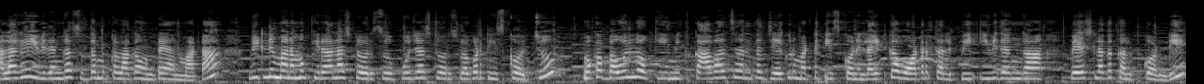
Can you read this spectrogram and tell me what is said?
అలాగే ఈ విధంగా శుద్ధ ముక్కలాగా ఉంటాయి అన్నమాట వీటిని మనము కిరాణా స్టోర్స్ పూజా స్టోర్స్లో కూడా తీసుకోవచ్చు. ఒక బౌల్లోకి మీకు కావాల్సినంత జేగురు మట్టి తీసుకొని లైట్గా వాటర్ కలిపి ఈ విధంగా పేస్ట్ లాగా కలుపుకోండి.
